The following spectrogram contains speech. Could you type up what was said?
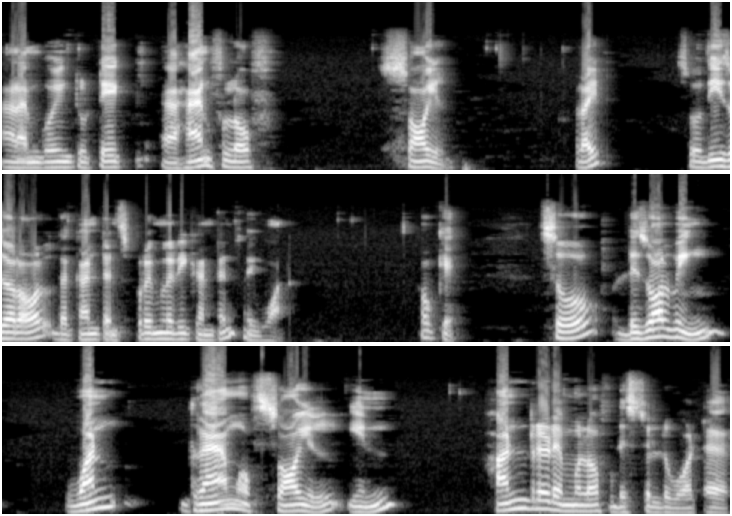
and I'm going to take a handful of soil right? So these are all the contents preliminary contents I want okay. So dissolving 1 gram of soil in 100 ml of distilled water.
